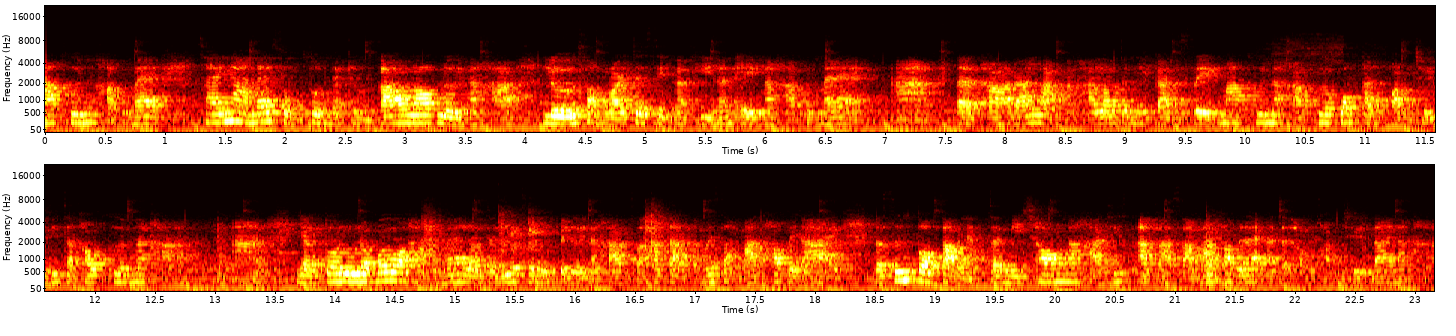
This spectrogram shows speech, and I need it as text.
มากขึ้นค่ะคุณแม่ ใช้งานได้สูงสุดเนี่ยถึง 9 รอบเลยนะคะ หรือ 270 นาทีนั่นเองนะคะ คุณแม่แต่พาด้านหลังนะคะ เราจะมีการเซฟมากขึ้นนะคะ เพื่อป้องกันความชื้นที่จะเข้าเครื่องนะคะ อย่างตัว Rulable อะค่ะคุณแม่เราจะเรียกสนิทไปเลยนะคะอากาศจะไม่สามารถเข้าไปได้ แต่ซึ่งตัวเก่าเนี่ยจะมีช่องนะคะ ที่อากาศสามารถเข้าไปได้อาจจะทำความชื้นได้นะคะ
